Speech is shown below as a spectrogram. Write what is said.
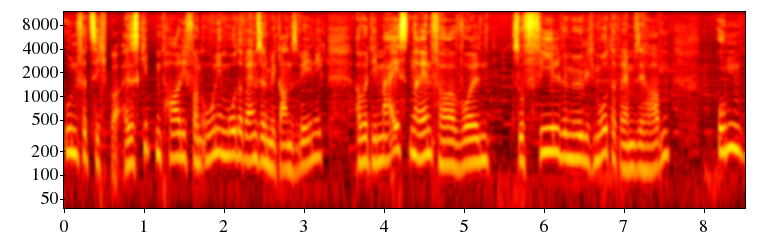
unverzichtbar. Also es gibt ein paar, die fahren ohne Motorbremse und mit ganz wenig, aber die meisten Rennfahrer wollen so viel wie möglich Motorbremse haben, um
